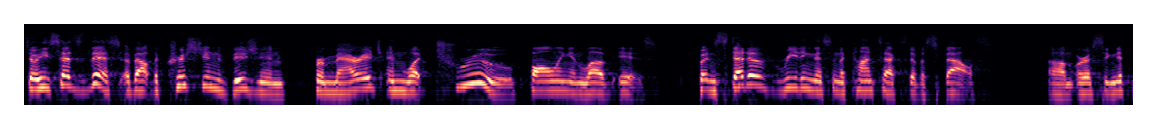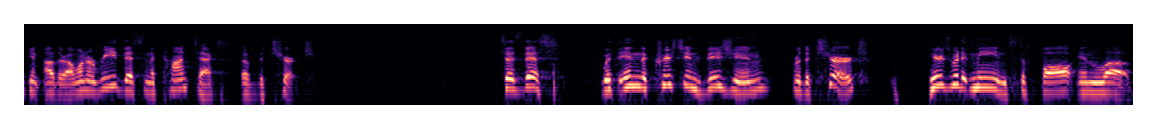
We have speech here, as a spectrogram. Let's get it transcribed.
So he says this about the Christian vision for marriage and what true falling in love is. But instead of reading this in the context of a spouse um, or a significant other, I want to read this in the context of the church. It says this within the Christian vision for the church, here's what it means to fall in love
